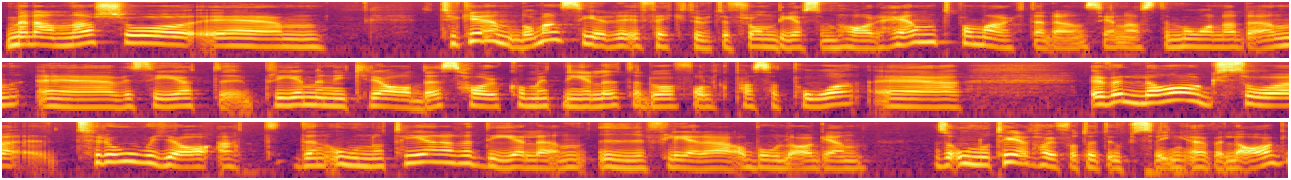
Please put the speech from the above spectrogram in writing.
Men annars så... Eh, tycker ändå man ser effekt utifrån det som har hänt på marknaden den senaste månaden. Eh, vi ser att eh, premien i Creades har kommit ner lite. Då har folk passat på. Eh, överlag så tror jag att den onoterade delen i flera av bolagen Alltså onoterat har ju fått ett uppsving överlag,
